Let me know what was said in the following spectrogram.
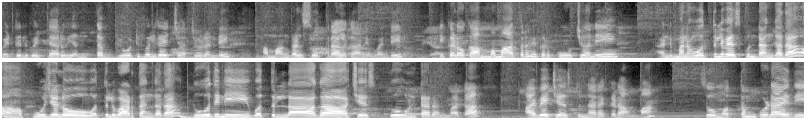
మెట్టులు పెట్టారు. ఎంత బ్యూటిఫుల్గా ఇచ్చారు చూడండి. ఆ మంగళ సూత్రాలు కానివ్వండి. ఇక్కడ ఒక అమ్మ మాత్రం ఇక్కడ కూర్చొని అంటే మనం ఒత్తులు వేసుకుంటాం కదా పూజలో ఒత్తులు వాడతాం కదా దూదిని ఒత్తుల్లాగా చేస్తూ ఉంటారనమాట అవే చేస్తున్నారు అక్కడ అమ్మ. సో మొత్తం కూడా ఇది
